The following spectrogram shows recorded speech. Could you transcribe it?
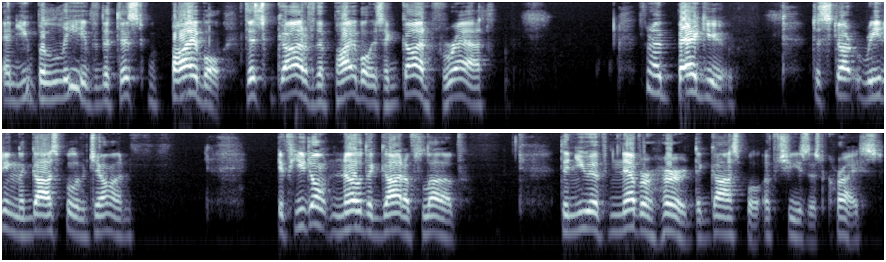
and you believe that this Bible, this God of the Bible, is a God of wrath, then I beg you to start reading the Gospel of John. If you don't know the God of love, then you have never heard the gospel of Jesus Christ.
